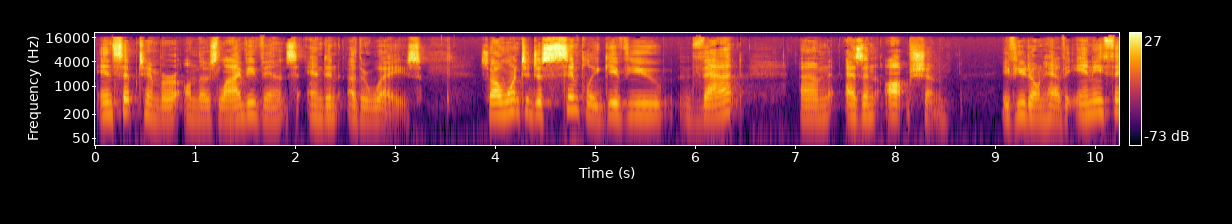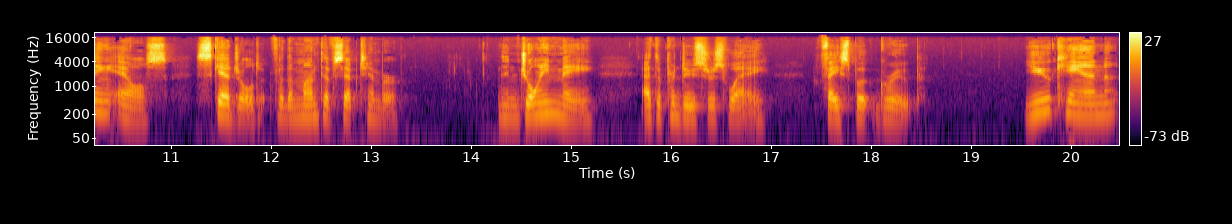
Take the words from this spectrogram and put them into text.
in September on those live events and in other ways. So I want to just simply give you that um, as an option if you don't have anything else scheduled for the month of September. Then join me at the Producer's Way Facebook group. You can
